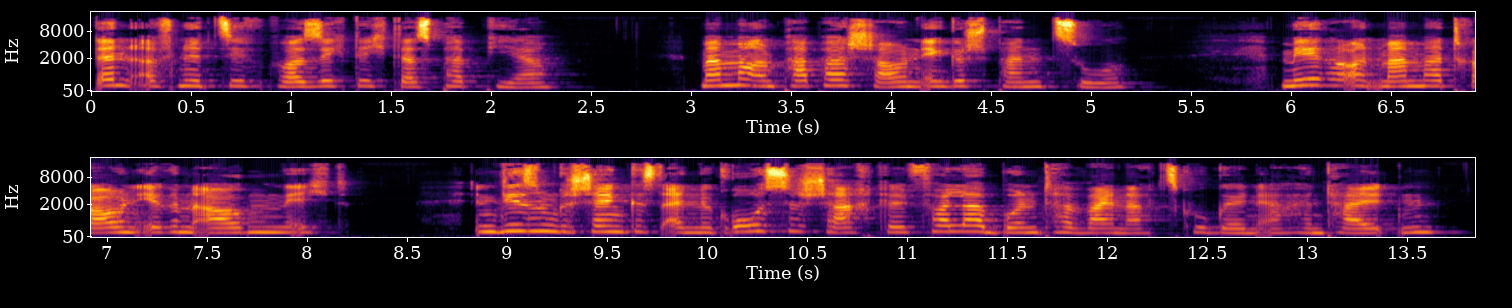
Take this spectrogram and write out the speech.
Dann öffnet sie vorsichtig das Papier. Mama und Papa schauen ihr gespannt zu. Mera und Mama trauen ihren Augen nicht. In diesem Geschenk ist eine große Schachtel voller bunter Weihnachtskugeln enthalten.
